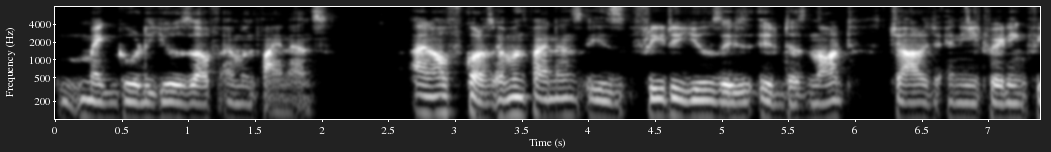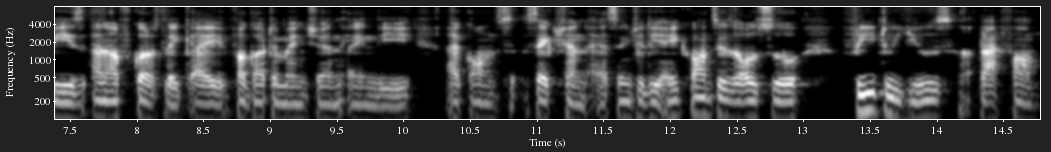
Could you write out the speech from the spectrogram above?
make good use of m1 finance. And of course m1 finance is free to use it, it does not charge any trading fees. And of course like i forgot to mention in the Acorns section essentially Acorns is also free to use platform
